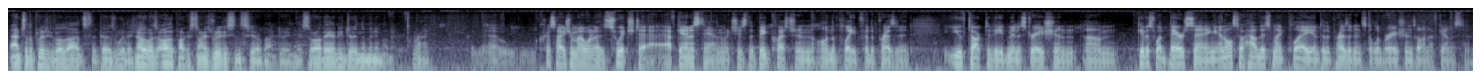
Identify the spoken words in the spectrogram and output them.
and to the political alliance that goes with it. In other words, are the Pakistanis really sincere about doing this, or are they only doing the minimum? Right. Uh, Chris Isham, I want to switch to Afghanistan, which is the big question on the plate for the president. You've talked to the administration. Um, give us what they're saying and also how this might play into the president's deliberations on Afghanistan.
